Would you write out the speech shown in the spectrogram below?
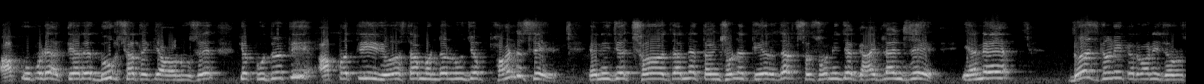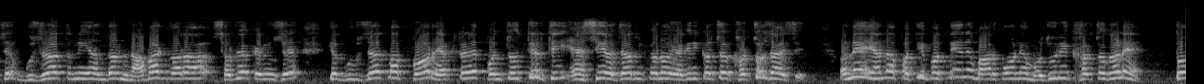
આપવું પડે અત્યારે દુઃખ સાથે કહેવાનું છે કે કુદરતી આપત્તિ વ્યવસ્થા મંડળનું જે ફંડ છે, એની જે છ હજાર ને ત્રણસો ને તેર હજાર છસો ની જે ગાઈડલાઈન છે, એને દસ ગણી કરવાની જરૂર છે. ગુજરાતની અંદર નાબાર્ડ દ્વારા સર્વે કર્યું છે કે ગુજરાતમાં પર હેક્ટરે પંચોતેરથી એસી હજાર રૂપિયાનો એગ્રીકલ્ચર ખર્ચો જાય છે. અને એના પતિ પત્ની અને બાળકો અને મજૂરી ખર્ચો ગણે તો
